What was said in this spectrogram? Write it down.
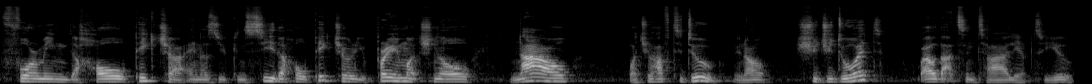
forming the whole picture. And as you can see the whole picture, you pretty much know now what you have to do, you know. Should you do it? Well, that's entirely up to you.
